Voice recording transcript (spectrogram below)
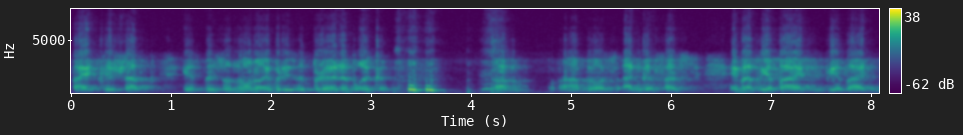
bald geschafft. Jetzt müssen wir nur noch über diese blöde Brücke. Komm, haben wir uns angefasst. Immer wir beiden, wir beiden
